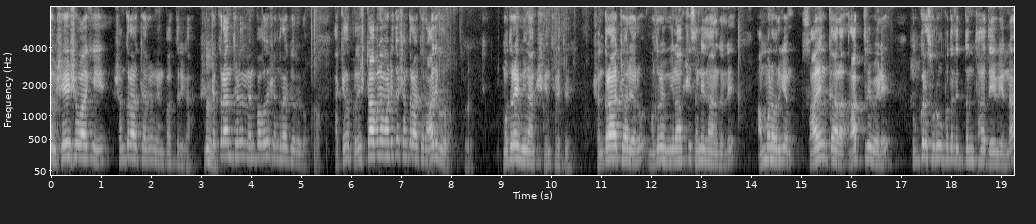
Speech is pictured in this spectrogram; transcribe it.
ವಿಶೇಷವಾಗಿ ಶಂಕರಾಚಾರ್ಯ ನೆನಪಾಗ್ತಾರೆ ಈಗ. ಶ್ರೀಚಕ್ರ ಅಂತ ಹೇಳಿದ್ರೆ ನೆನಪಾಗೋದು ಶಂಕರಾಚಾರ್ಯರು. ಯಾಕೆಂದ್ರೆ ಪ್ರತಿಷ್ಠಾಪನೆ ಮಾಡಿದ್ದು ಶಂಕರಾಚಾರ್ಯ ಆದಿಗುರು. ಮಧುರೈ ಮೀನಾಕ್ಷಿ ಅಂತ ಹೇಳ್ತೀವಿ. ಶಂಕರಾಚಾರ್ಯರು ಮಧುರೈ ಮೀನಾಕ್ಷಿ ಸನ್ನಿಧಾನದಲ್ಲಿ ಅಮ್ಮನವರಿಗೆ ಸಾಯಂಕಾಲ ರಾತ್ರಿ ವೇಳೆ ಉಗ್ರ ಸ್ವರೂಪದಲ್ಲಿದ್ದಂತಹ ದೇವಿಯನ್ನು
